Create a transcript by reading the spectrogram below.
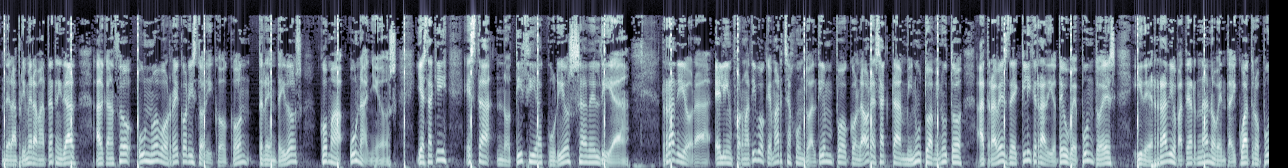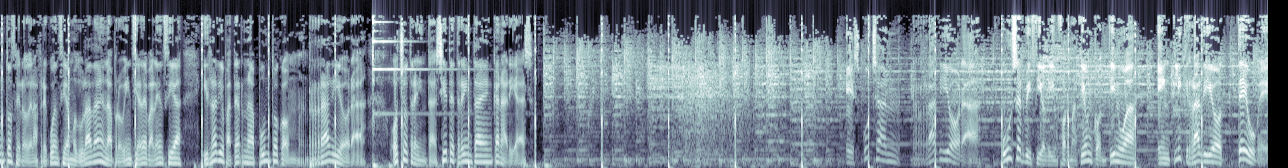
de la primera maternidad alcanzó un nuevo récord histórico, con 32,1 años. Y hasta aquí esta noticia curiosa del día. Radio Hora, el informativo que marcha junto al tiempo con la hora exacta minuto a minuto a través de clickradiotv.es y de Radio Paterna 94.0 de la frecuencia modulada en la provincia de Valencia y radiopaterna.com. Radio Hora, 8.30, 7.30 en Canarias. Escuchan Radio Hora, un servicio de información continua en Click Radio TV.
